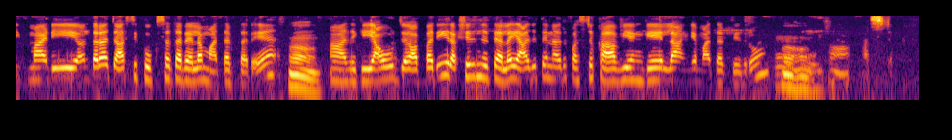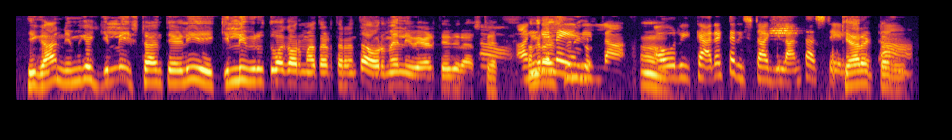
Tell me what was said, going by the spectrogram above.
ಇದ್ ಮಾಡಿ ಒಂಥರ ಜಾಸ್ತಿ ಕುಕ್ಸ ತರ ಎಲ್ಲ ಮಾತಾಡ್ತಾರೆ. ಹಾ. ಆ, ಅದಕ್ಕೆ ಯಾವ ಬರೀ ರಕ್ಷಿತನ ಜೊತೆ ಅಲ್ಲ ಯಾವ ಜೊತೆ ಫಸ್ಟ್ ಕಾವ್ಯಂಗೆ ಎಲ್ಲ ಹಂಗೆ ಮಾತಾಡ್ತಿದ್ರು. ಹಾ, ಅಷ್ಟೇ. ಈಗ ನಿಮ್ಗೆ ಗಿಲ್ಲಿ ಇಷ್ಟ ಅಂತ ಹೇಳಿ ಗಿಲ್ಲಿ ವಿರುದ್ಧವಾಗಿ ಅವ್ರು ಮಾತಾಡ್ತಾರೆ ಅಂತ ಅವ್ರ ಮೇಲೆ ನೀವ್ ಹೇಳ್ತಾ ಇದೀರಾ ಅಷ್ಟೇ ಹಾ, ಅಂದ್ರೆ ಹಂಗೆಲ್ಲ ಅಶ್ವಿನಿ ಏನಿಲ್ಲ ಹಾ. ಅವ್ರಿಗೆ ಕ್ಯಾರೆಕ್ಟರ್ ಇಷ್ಟ ಆಗಿಲ್ಲ ಅಂತ ಅಷ್ಟೇ ಕ್ಯಾರೆಕ್ಟರ್ Character. ಹಾ.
